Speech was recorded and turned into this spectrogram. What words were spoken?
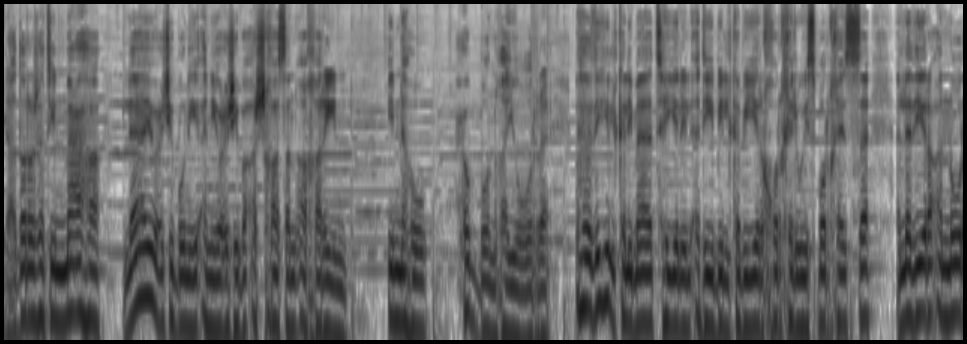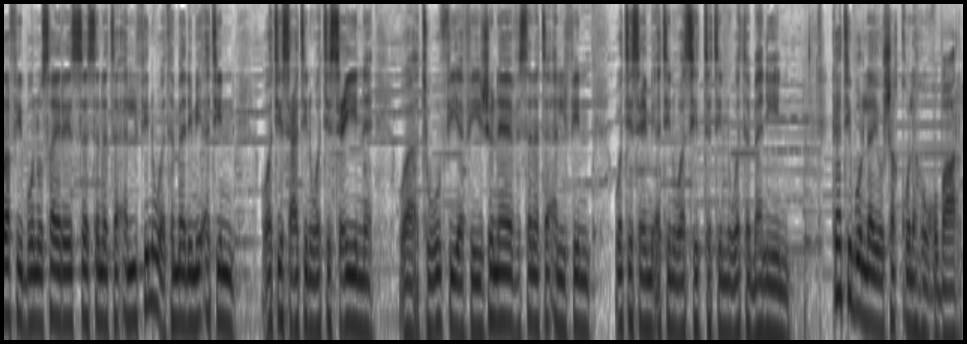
إلى درجة معها لا يعجبني أن يعجب أشخاصا آخرين. إنه حب غيور. هذه الكلمات هي للأديب الكبير خورخي لويس بورخيس الذي رأى النور في بونوس آيرس سنة 1899 وتوفي في جنيف سنة 1986 كاتب لا يشق له غبار.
